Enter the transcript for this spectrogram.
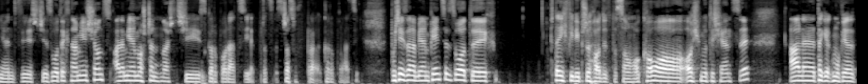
nie wiem, 200 zł na miesiąc, ale miałem oszczędności z korporacji, z czasów korporacji. Później zarabiałem 500 zł. W tej chwili przychody to są około 8 tysięcy, ale tak jak mówię,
